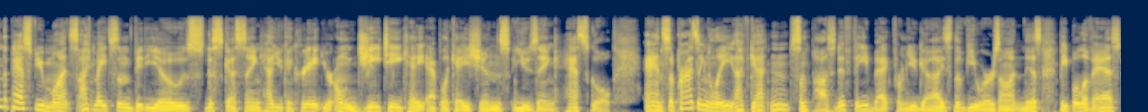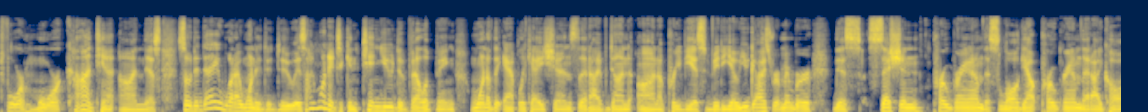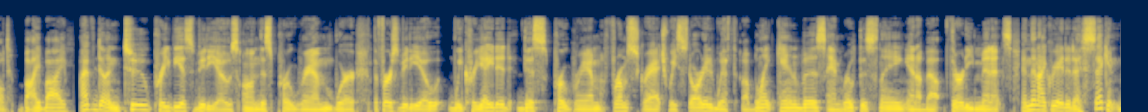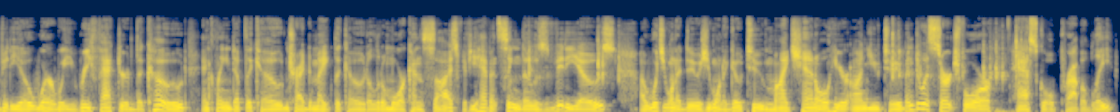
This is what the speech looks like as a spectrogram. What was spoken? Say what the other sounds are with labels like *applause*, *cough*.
In the past few months, I've made some videos discussing how you can create your own GTK applications using Haskell. And surprisingly, I've gotten some positive feedback from you guys, the viewers on this. People have asked for more content on this. So today what I wanted to do is I wanted to continue developing one of the applications that I've done on a previous video. You guys remember this session program, this logout program that I called Bye Bye? I've done two previous videos on this program where the first video we created this program from scratch. We started with a blank canvas and wrote this thing in about 30 minutes. And then I created a second video where we refactored the code and cleaned up the code and tried to make the code a little more concise. If you haven't seen those videos, uh, what you want to do is you want to go to my channel here on YouTube and do a search for Haskell probably.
